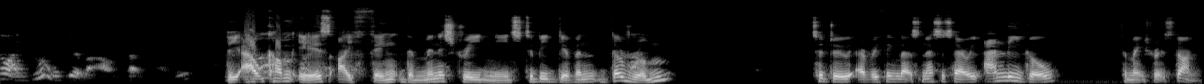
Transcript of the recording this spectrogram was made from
No, I do want to hear about outcomes. The outcome is, I think the ministry needs to be given the room to do everything that's necessary and legal to make sure it's done.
